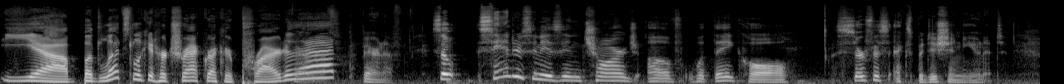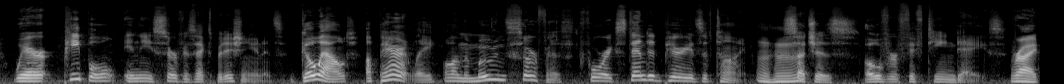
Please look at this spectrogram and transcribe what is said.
Yeah, but let's look at her track record prior to that. Fair enough. So Sanderson is in charge of what they call Surface Expedition Unit, where people in these surface expedition units go out, apparently, on the moon's surface for extended periods of time, such as over 15 days. Right.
